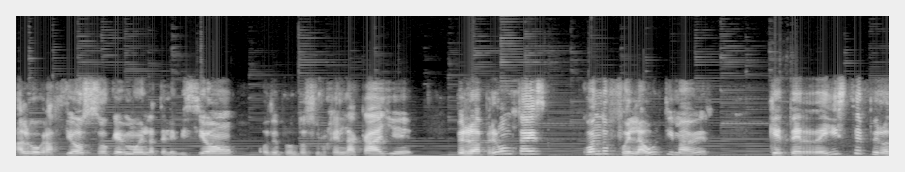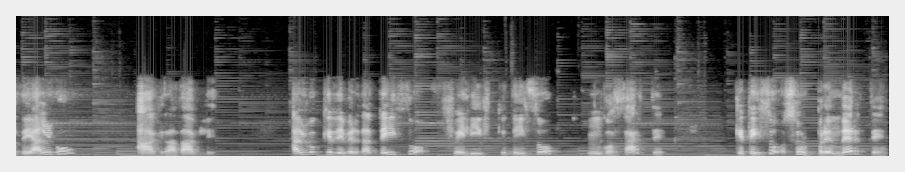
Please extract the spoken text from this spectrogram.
algo gracioso que vemos en la televisión o de pronto surge en la calle. Pero la pregunta es, ¿cuándo fue la última vez que te reíste pero de algo agradable? Algo que de verdad te hizo feliz, que te hizo gozarte, que te hizo sorprenderte.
